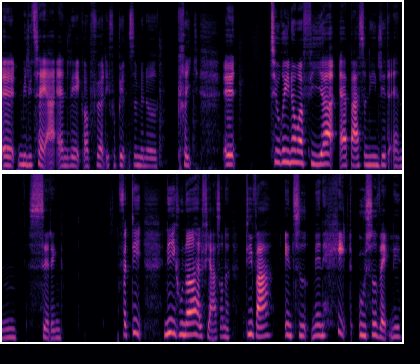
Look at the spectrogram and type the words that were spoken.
øh, militære anlæg opført i forbindelse med noget krig. Øh, teori nummer 4 er bare sådan i en lidt anden setting. Fordi 970'erne, de var en tid med en helt usædvanlig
